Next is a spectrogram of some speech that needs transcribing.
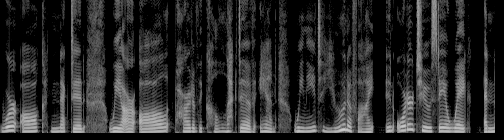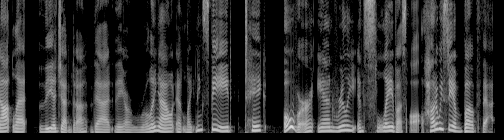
we're all connected. We are all part of the collective and we need to unify in order to stay awake and not let the agenda that they are rolling out at lightning speed take over and really enslave us all. How do we stay above that?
